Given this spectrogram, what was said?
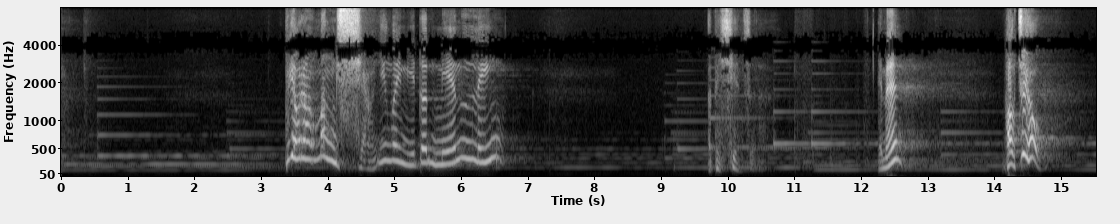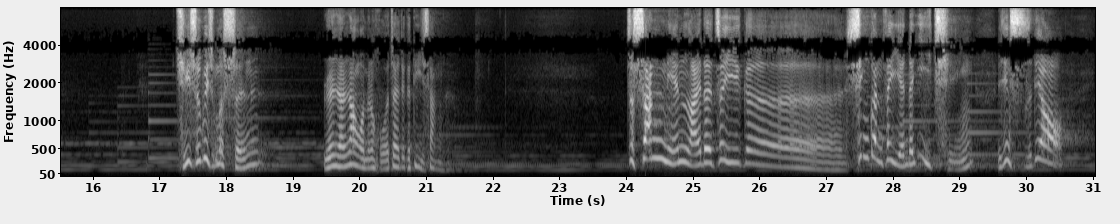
不要让梦想因为你的年龄而被限制了。你们好，最后，其实为什么神仍然让我们活在这个地上呢？这三年来的这一个新冠肺炎的疫情，已经死掉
